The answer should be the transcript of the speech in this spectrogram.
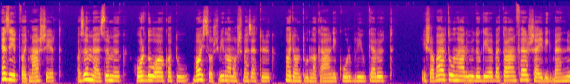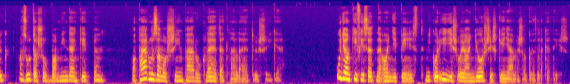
Ezért vagy másért a zömmel zömök, hordóalkatú, bajszos villamosvezetők nagyon tudnak állni kurbliuk előtt, és a váltónál üldögélve talán felsejlik bennük, az utasokban mindenképpen, a párhuzamos símpárok lehetetlen lehetősége. Ugyan kifizetne annyi pénzt, mikor így is olyan gyors és kényelmes a közlekedés.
